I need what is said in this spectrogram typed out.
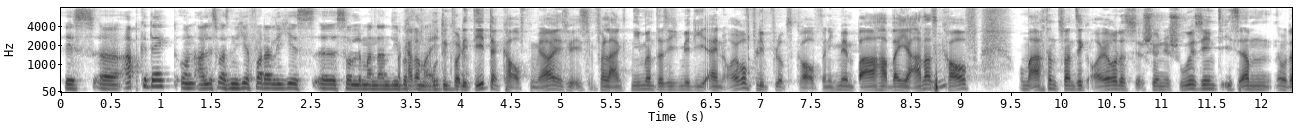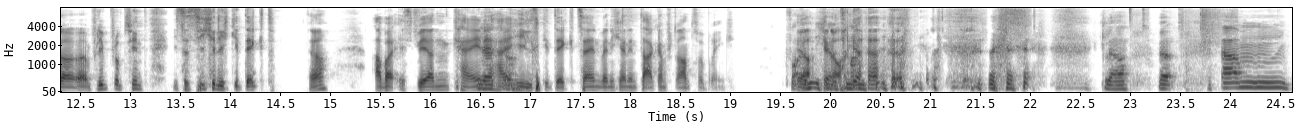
ist äh, abgedeckt und alles, was nicht erforderlich ist, äh, sollte man dann lieber Man kann vermeiden. auch gute Qualität dann kaufen, ja. Es, es, verlangt niemand, dass ich mir die 1 Euro Flipflops kaufe. Wenn ich mir ein paar Hawaiianas mhm. kaufe, um 28 Euro, das schöne Schuhe sind, ist ähm, oder Flipflops sind, ist das sicherlich gedeckt, ja. Aber es werden keine ja, High Heels gedeckt sein, wenn ich einen Tag am Strand verbringe. Vor allem ja, nicht genau. als Mann. Klar. Ja. Ähm,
